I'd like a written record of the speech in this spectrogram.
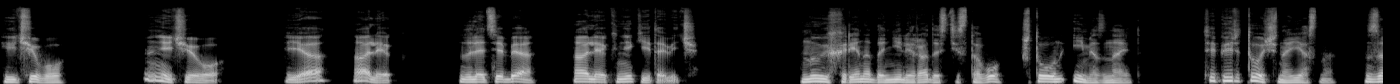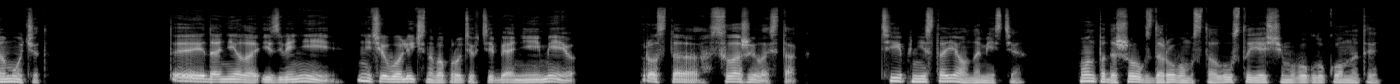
И чего?» «Ничего. Я Олег. Для тебя Олег Никитович». Ну и хрена Даниле радости с того, что он имя знает. Теперь точно ясно. Замочит. «Ты, Данила, извини, ничего личного против тебя не имею. Просто сложилось так». Тип не стоял на месте. Он подошел к здоровому столу, стоящему в углу комнаты,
